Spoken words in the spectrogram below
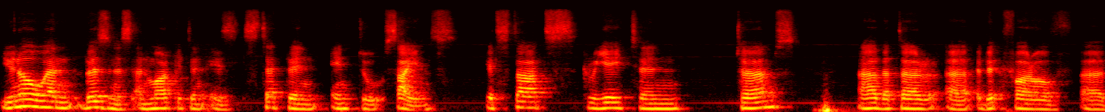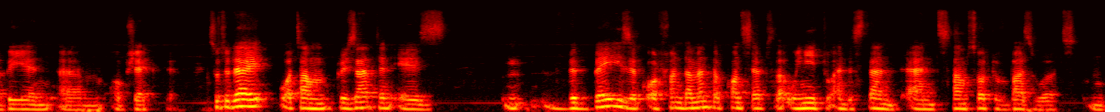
you know when business and marketing is stepping into science it starts creating terms uh, that are uh, a bit far of uh, being um, objective. So today what i'm presenting is the basic or fundamental concepts that we need to understand and some sort of buzzwords mm,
